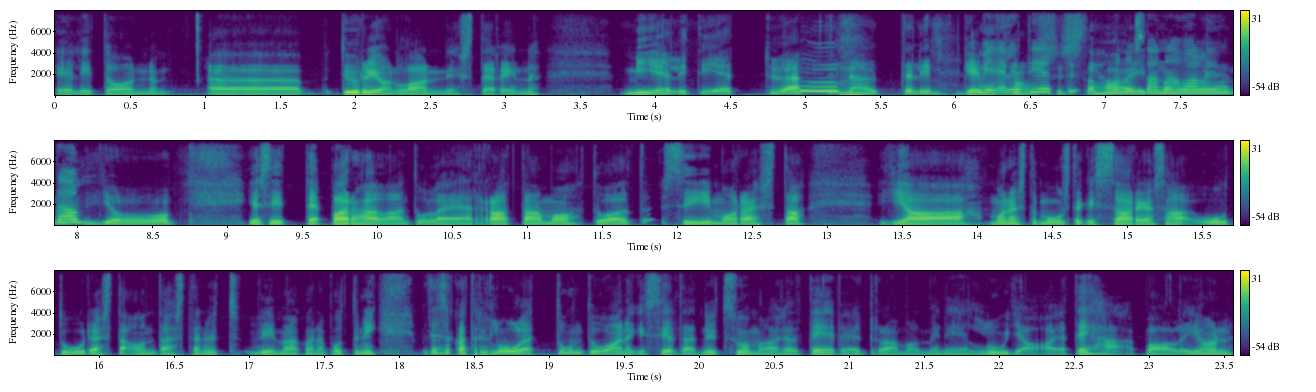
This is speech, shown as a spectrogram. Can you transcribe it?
eli ton ö, Tyrion Lannisterin mielitiettyä mm. näytteli Game Mielitietty, ihana sanavalinta. Joo. Ja sitten parhaillaan tulee Ratamo tuolta Siimoresta ja monesta muustakin sarjassa uutuudesta on tästä nyt viime aikoina puhuttu. Niin mitä sä Katri luulet? Tuntuu ainakin siltä, että nyt suomalaisella TV-draamalla menee lujaa ja tehdään paljon.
